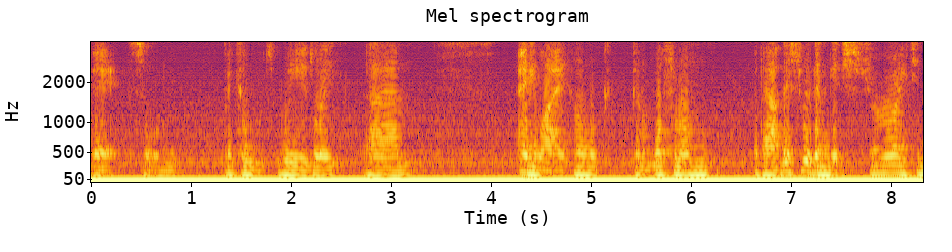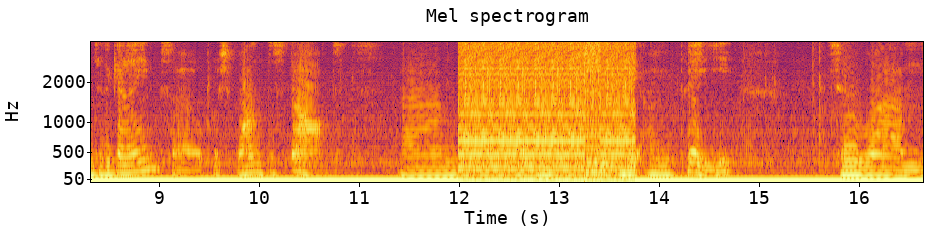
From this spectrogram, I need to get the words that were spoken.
it sort of records weirdly. Um, anyway, I'm not going to waffle on about this. We're going to get straight into the game so push 1 to start. Um, OP to um,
